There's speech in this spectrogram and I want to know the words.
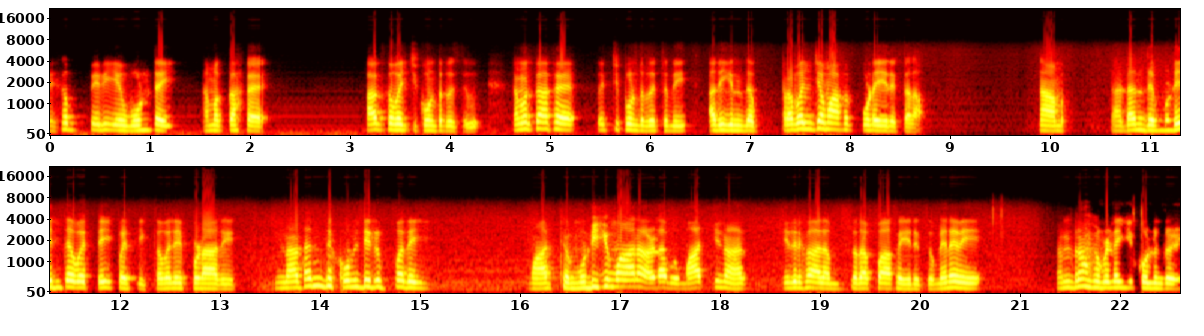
மிகப்பெரிய ஒன்றை நமக்காக காக்க வச்சு கொண்டிருக்குது நமக்காக வச்சு கொண்டிருக்குது அது இந்த பிரபஞ்சமாக கூட இருக்கலாம். நாம் நடந்து முடிந்தவற்றை பற்றி கவலைப்படாது. நடந்து கொண்டிருப்பதை மாற்ற முடியுமான அளவு மாற்றினால் எதிர்காலம் சிறப்பாக இருக்கும். எனவே நன்றாக விளங்கிக் கொள்ளுங்கள்.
